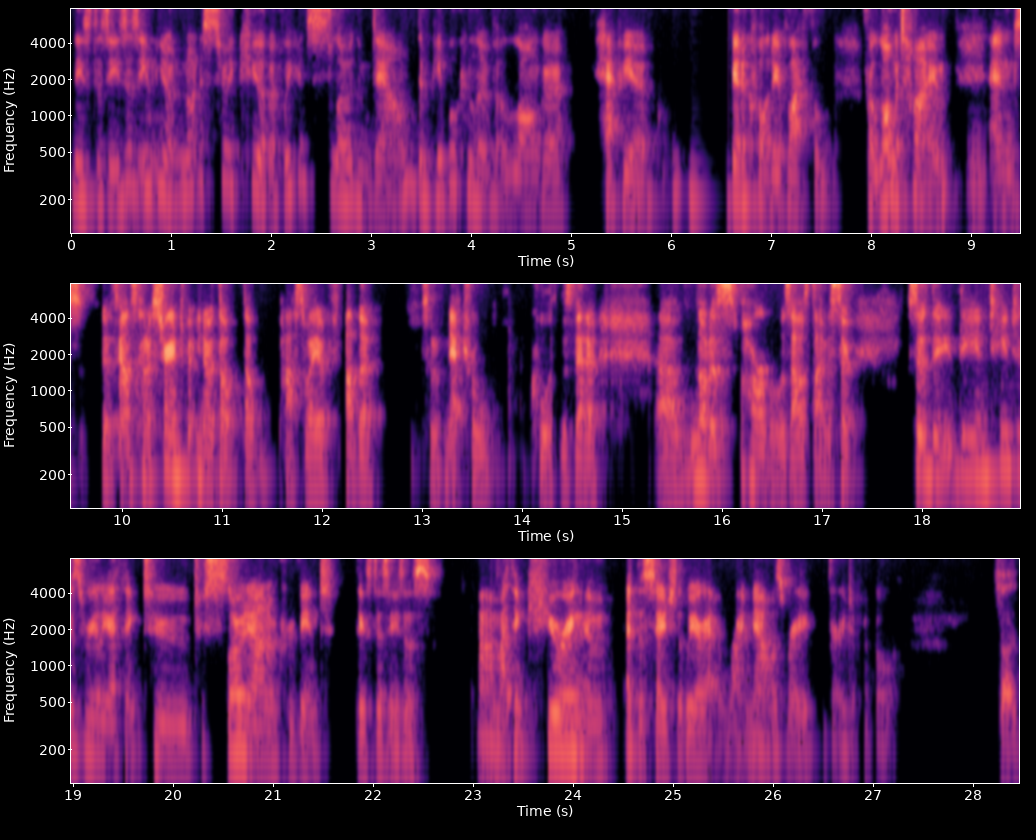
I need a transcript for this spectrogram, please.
these diseases, you know, not necessarily cure, but if we can slow them down, then people can live a longer, happier, better quality of life for, for a longer time. Mm. And it sounds kind of strange, but you know, they'll, they'll pass away of other sort of natural causes that are um, not as horrible as Alzheimer's. So, so the the intent is really, I think, to to slow down and prevent these diseases. Um, I think curing them at the stage that we are at right now is very very difficult. So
